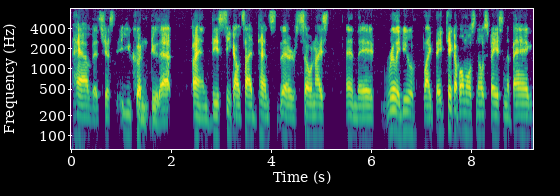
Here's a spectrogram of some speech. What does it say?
have. It's just you couldn't do that. And these seek outside tents, they're so nice and they really do like they take up almost no space in the bag.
